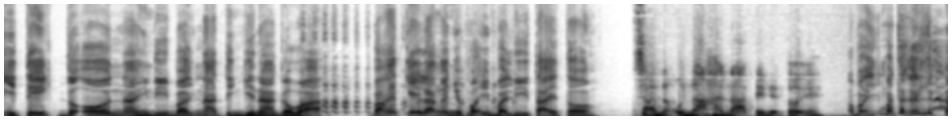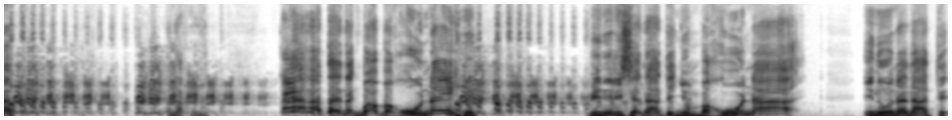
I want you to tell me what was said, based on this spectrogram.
i-take doon na hindi ba natin ginagawa? Bakit kailangan nyo pa ibalita ito? sana unahan natin ito eh. Abay, matagal na. Anak, kaya nga tayo nagbabakuna eh. Binilisan natin yung bakuna, inuna natin...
